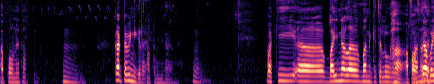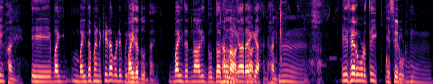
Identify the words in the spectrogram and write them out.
ਆਪਾਂ ਉਹਨੇ ਧਰਤੇ। ਹੂੰ ਘੱਟ ਵੀ ਨਹੀਂ ਕਰਾਇਆ। ਘੱਟ ਵੀ ਨਹੀਂ ਕਰਾਇਆ ਹੂੰ। ਬਾਕੀ ਅਹ, ਬਾਈ ਨਾਲ ਮੰਨ ਕੇ ਚੱਲੋ ਹਾਂ ਆਪਾਂ ਸਾਂਝਾ ਬਾਈ। ਹਾਂਜੀ। ਤੇ ਬਾਈ ਬਾਈ ਦਾ ਪਿੰਡ ਕਿਹੜਾ ਬੜੇ ਬਾਈ? ਬਾਈ ਦਾ ਦੁੱਧ ਆ ਜੀ। ਬਾਈ ਦਾ ਨਾਲ ਹੀ ਦੋਦਾ ਹਾਂ, ਨਾਲ- ਕੋਲੀਆਂ ਰਹਿ ਨਾਲ, ਗਿਆ। ਹਾਂਜੀ। ਹੂੰ। ਇਸੇ ਰੋਡ ਤੇ ਹੀ। ਇਸੇ ਰੋਡ ਤੇ ਹੂੰ।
